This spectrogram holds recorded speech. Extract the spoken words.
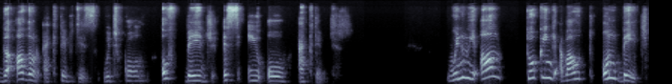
the other activities, which called off-page SEO activities. When we are talking about on-page,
